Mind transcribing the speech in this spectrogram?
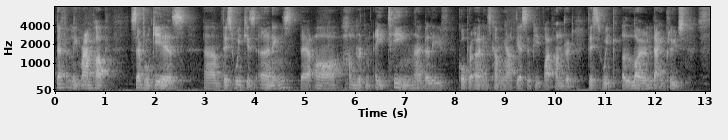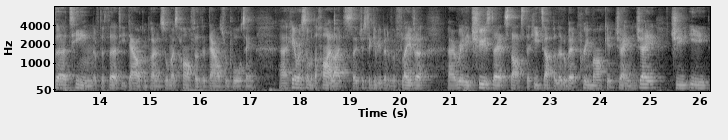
definitely ramp up several gears um, this week is earnings. There are 118, I believe, corporate earnings coming out of the S&P 500 this week alone. That includes 13 of the 30 Dow components, almost half of the Dow's reporting. Uh, here are some of the highlights. So just to give you a bit of a flavour, uh, really Tuesday it starts to heat up a little bit. Pre-market J&J, GE,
